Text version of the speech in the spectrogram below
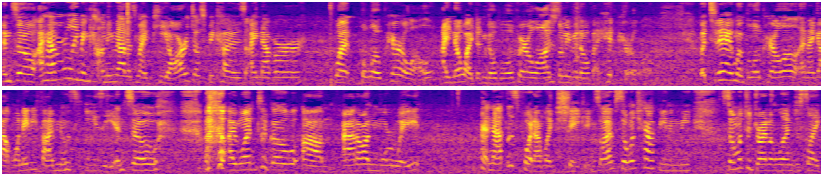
And so I haven't really been counting that as my PR just because I never went below parallel. I know I didn't go below parallel, I just don't even know if I hit parallel. But today I went below parallel and I got 185 and it was easy. And so I went to go um, add on more weight. And at this point I'm like shaking. So I have so much caffeine in me, so much adrenaline, just like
